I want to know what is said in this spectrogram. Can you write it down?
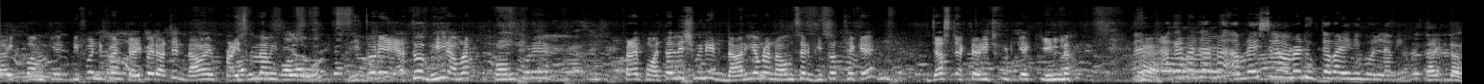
light plum cake different different টাইপের আছে। দামের প্রাইসগুলো আমি দিয়ে দেবো। ভিতরে এত ভিড় আমরা কম করে প্রায় পঁয়তাল্লিশ মিনিট দাঁড়িয়ে আমরা নাউন্সের ভিতর থেকে জাস্ট একটা রিচ ফুড কেক কিনলাম। হ্যাঁ। আগের বার আমরা- আমরা এসেছিলাম আমরা ঢুকতে পারিনি বললামই। একদম।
